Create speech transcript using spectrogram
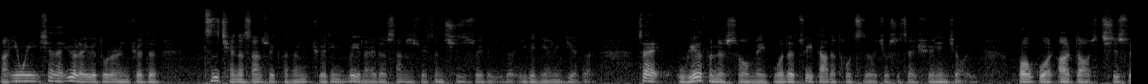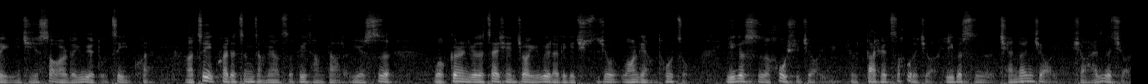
啊，因为现在越来越多的人觉得，之前的三岁可能决定未来的三十岁甚至七十岁的一个一个年龄阶段。在五月份的时候，美国的最大的投资额就是在学前教育，包括二到七岁以及少儿的阅读这一块，啊，这一块的增长量是非常大的，也是我个人觉得在线教育未来的一个趋势，就往两头走，一个是后续教育，就大学之后的教育，一个是前端教育，小孩子的教育，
